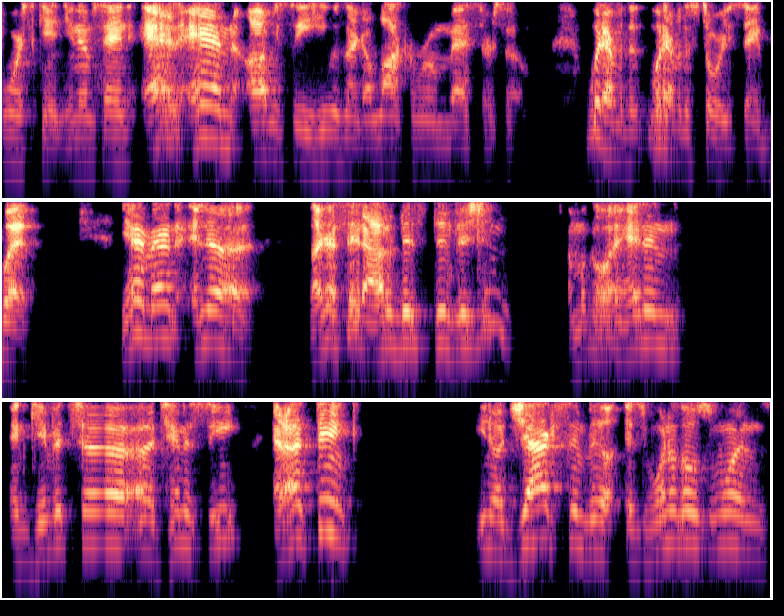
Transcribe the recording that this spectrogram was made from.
foreskin. You know what I'm saying? And and obviously he was like a locker room mess or something. Whatever the whatever the stories say, but yeah, man, and uh like I said, out of this division, I'm gonna go ahead and and give it to uh, Tennessee. And I think, you know, Jacksonville is one of those ones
